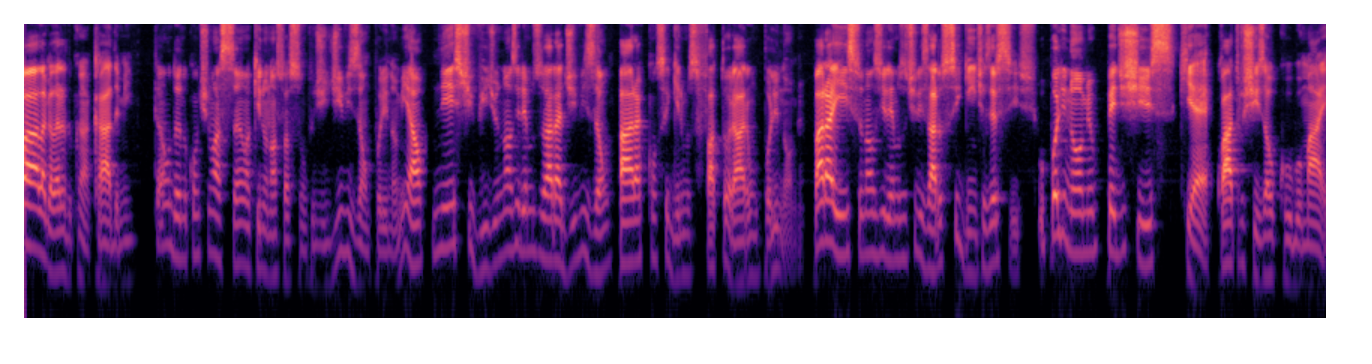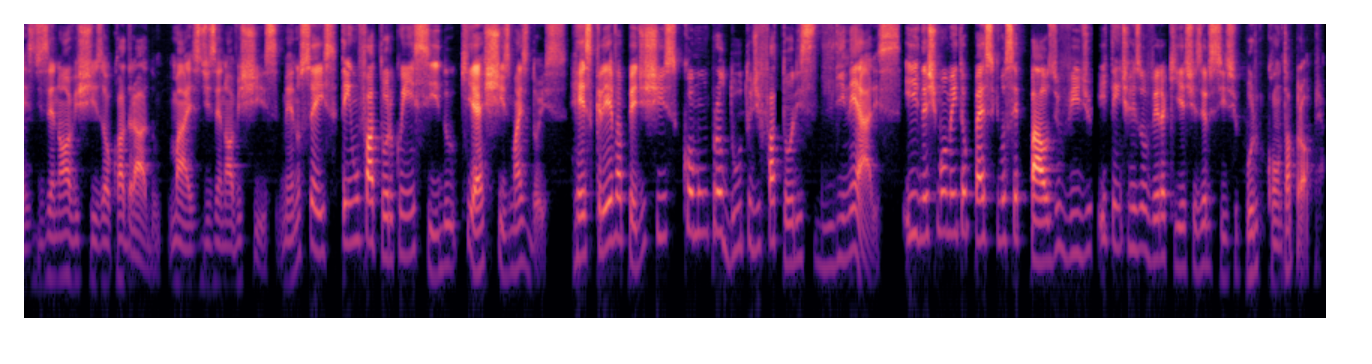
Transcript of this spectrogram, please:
Fala galera do Khan Academy, então dando continuação aqui no nosso assunto de divisão polinomial, neste vídeo nós iremos usar a divisão para conseguirmos fatorar um polinômio. Para isso, nós iremos utilizar o seguinte exercício. O polinômio p de x, que é 4x ao cubo mais 19x ao quadrado mais 19x menos 6, tem um fator conhecido que é x mais 2. Reescreva p de x como um produto de fatores lineares. E neste momento eu peço que você pause o vídeo e tente resolver aqui este exercício por conta própria.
